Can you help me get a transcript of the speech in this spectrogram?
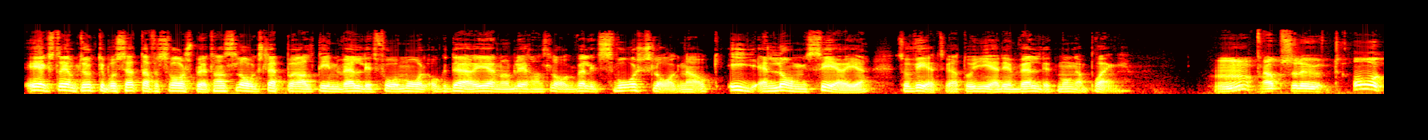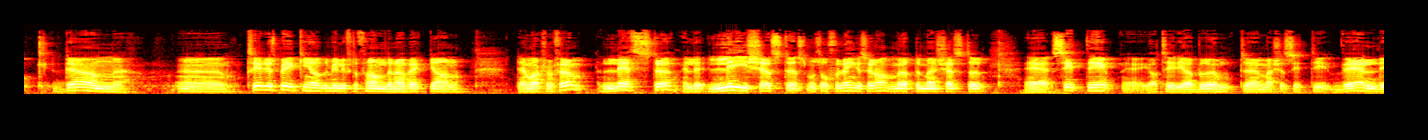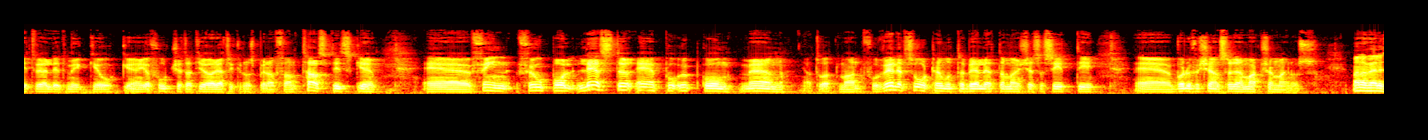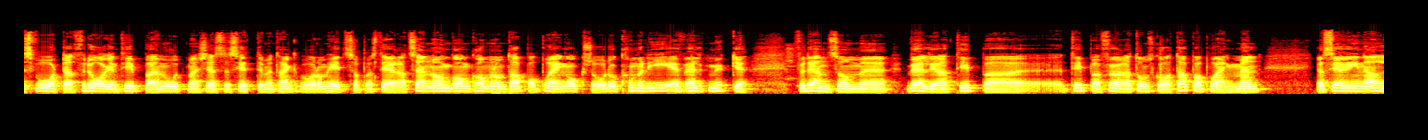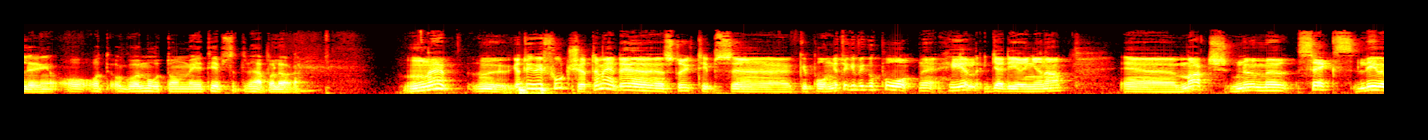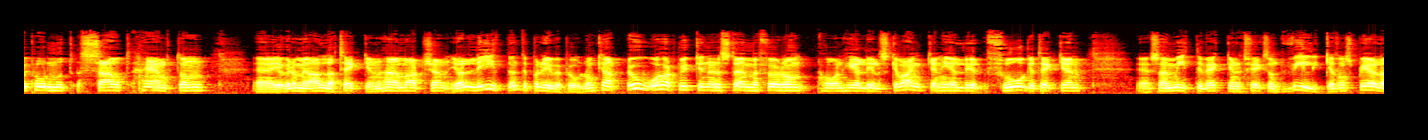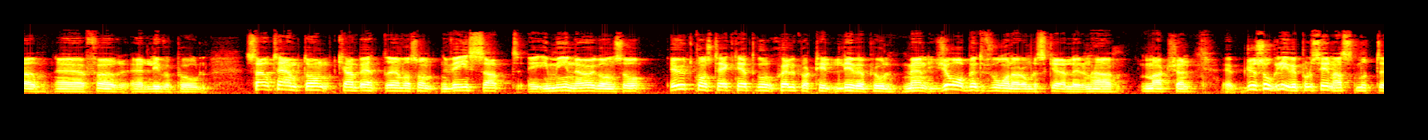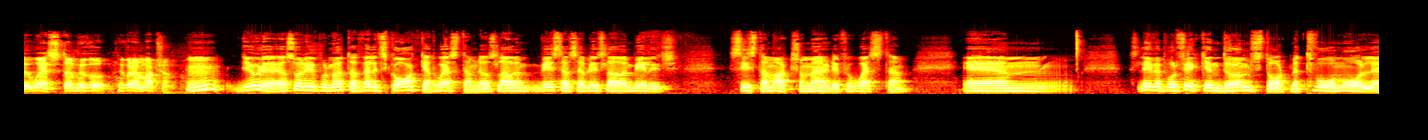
är extremt duktig på att sätta försvarsspelet. Hans lag släpper alltid in väldigt få mål och därigenom blir hans lag väldigt svårslagna och i en lång serie så vet vi att då ger det väldigt många poäng. Mm, absolut. Och den eh, tredje spiken jag vill lyfta fram den här veckan det är 5. Leicester, eller Leicester som så för länge sedan, möter Manchester eh, City. Eh, jag har tidigare berömt eh, Manchester City väldigt, väldigt mycket och jag fortsätter att göra det. Jag tycker de spelar fantastisk fin fotboll. Leicester är på uppgång, men jag tror att man får väldigt svårt här mot tabellettan Manchester City. Vad har du för känsla i den matchen, Magnus? Man har väldigt svårt att för dagen tippa emot Manchester City med tanke på vad de hittills har presterat. Sen någon gång kommer de tappa poäng också och då kommer det ge väldigt mycket för den som eh, väljer att tippa, eh, tippa för att de ska tappa poäng. Men jag ser ingen anledning att, att, att gå emot dem i tipset här på lördag. Mm, nej, jag tycker vi fortsätter med Stryktipskupongen. Eh, jag tycker vi går på eh, helgarderingarna. Match nummer 6. Liverpool mot Southampton. Eh, jag vill ha med alla tecken i den här matchen. Jag litar inte på Liverpool. De kan oerhört mycket när det stämmer för dem. Har en hel del skvank, en hel del frågetecken. Eh, så här mitt i veckan är det tveksamt vilka som spelar eh, för Liverpool. Southampton kan bättre än vad som visat i mina ögon så Utgångstecknet går självklart till Liverpool, men jag blir inte förvånad om det skräller i den här matchen. Du såg Liverpool senast mot West Ham. Hur var, hur var den matchen? Mm, det gjorde jag. Jag såg Liverpool möta ett väldigt skakat West Ham. Det Slaven, visade sig bli Slaven Bilic sista match som manager för West Ham. Ehm, Liverpool fick en drömstart med två mål eh,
